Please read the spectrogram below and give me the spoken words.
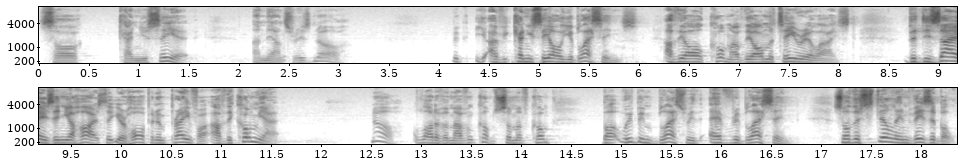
So can you see it? And the answer is no. Can you see all your blessings? Have they all come? Have they all materialized? The desires in your hearts that you're hoping and praying for, have they come yet? No, a lot of them haven't come. Some have come. But we've been blessed with every blessing. So they're still invisible.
